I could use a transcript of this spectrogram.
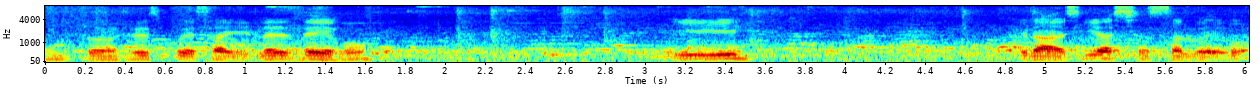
entonces pues ahí les dejo y Gracias, hasta luego.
